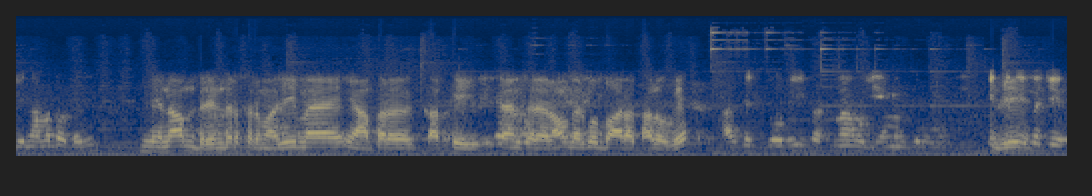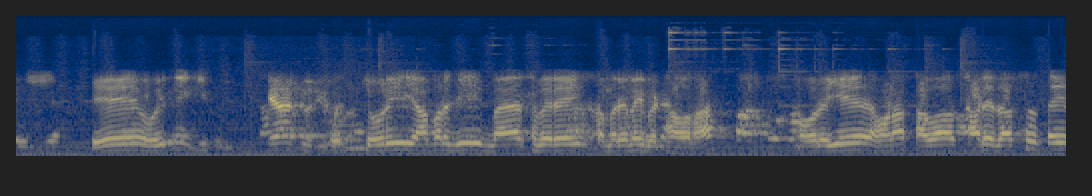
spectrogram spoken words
ਕੀ ਨਾਮ ਹੈ ਤੁਹਾਡਾ ਜੀ? मेरा नाम धीरेन्द्र शर्मा जी मैं यहाँ पर काफ़ी टाइम से रह रहा हूँ मेरे को बारह साल हो गए चोरी घटना हुई है मंदिर में जी बजे हुई है ये हुई क्या चोरी हुई? चोरी यहाँ पर जी मैं सवेरे कमरे में ही बैठा हुआ था और ये होना सवा साढ़े दस से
